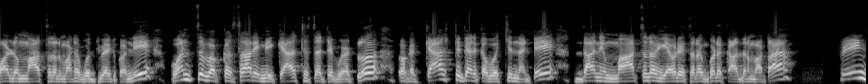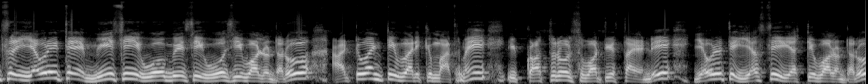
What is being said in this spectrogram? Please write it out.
వాళ్ళు మార్చదన్నమాట గుర్తుపెట్టుకోండి. వన్స్ ఒక్కసారి మీ క్యాస్ట్ సర్టిఫికెట్లో ఒక క్యాస్ట్ కనుక వచ్చిందంటే దాన్ని మార్చడం ఎవరైతే కూడా కాదనమాట. ఫ్రెండ్స్ ఎవరైతే బీసీ ఓబీసీ ఓసీ వాళ్ళు ఉంటారో అటువంటి వారికి మాత్రమే ఈ కొత్త రూల్స్ వర్తిస్తాయండి. ఎవరైతే ఎస్సీ ఎస్టీ వాళ్ళు ఉంటారో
